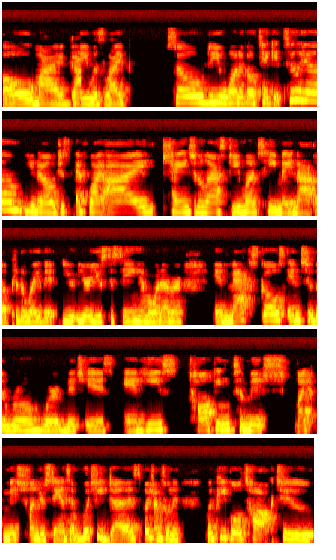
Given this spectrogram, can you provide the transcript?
oh my god, he was like, so do you want to go take it to him? You know, just FYI, change in the last few months. He may not appear the way that you, you're used to seeing him or whatever. And Max goes into the room where Mitch is and he's talking to Mitch like Mitch understands him, which he does. But sometimes when, when people talk to,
